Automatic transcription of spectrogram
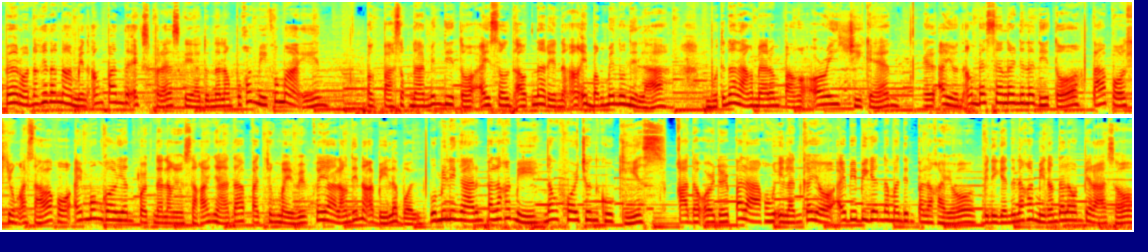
Pero nakita namin ang Panda Express kaya doon na lang po kami kumain. Pagpasok namin dito ay sold out na rin ang ibang menu nila. Buti na lang meron pang orange chicken. Well, ayun ang bestseller nila dito. Tapos yung asawa ko ay Mongolian pork na lang yung sa kanya. Dapat yung may whip kaya lang di na available. Bumili nga rin pala kami ng fortune cookies. Kada order pala kung ilan kayo ay bibigyan naman din pala kayo. Binigyan nila kami ng dalawang piraso.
